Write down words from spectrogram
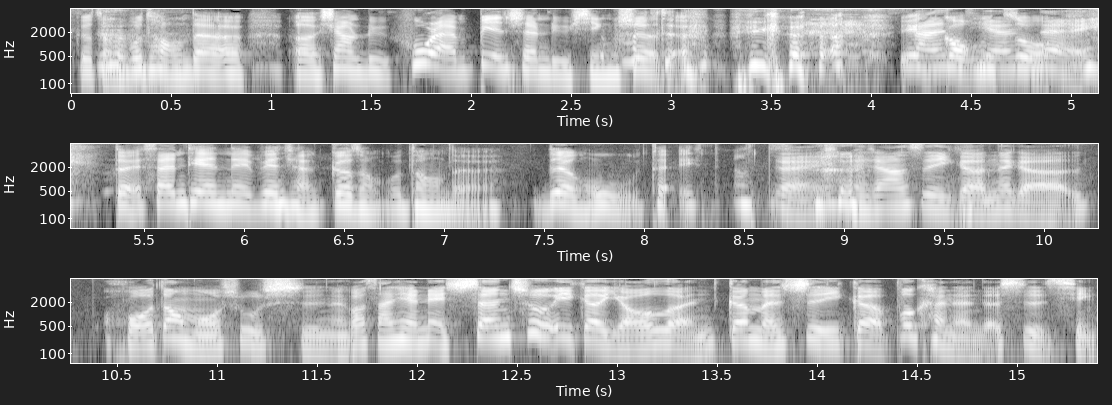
各种不同的 呃，像旅忽然变身旅行社的 一个一个工作，对，三天内变成各种不同的任务，对，对，很像是一个那个活动魔术师，能够三天内生出一个游轮，根本是一个不可能的事情。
